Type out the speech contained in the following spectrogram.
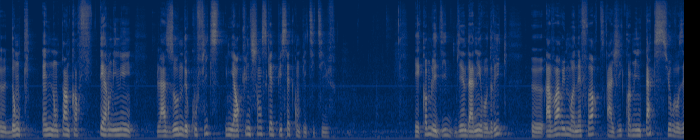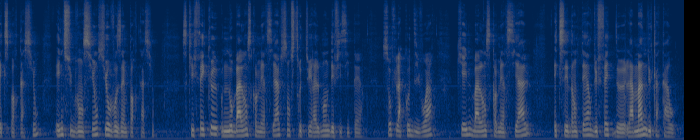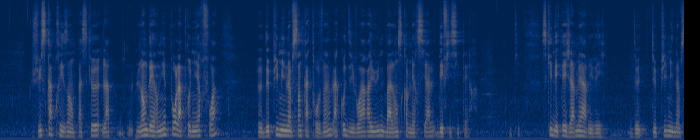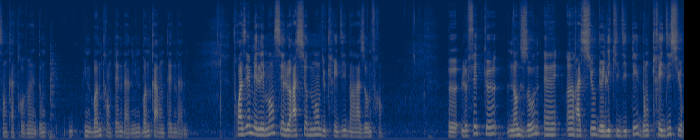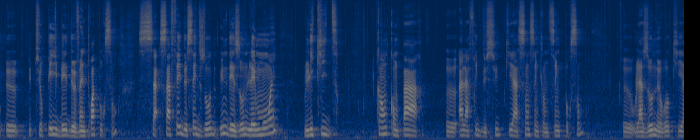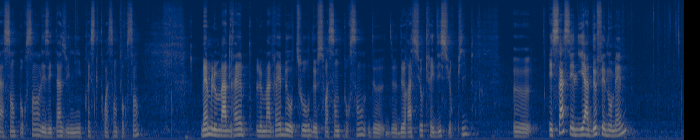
donc elles n'ont pas encore terminé la zone de coût fixe, il n'y a aucune chance qu'elles puissent être compétitives. Et comme le dit bien Danny Rodrigue, euh, avoir une monnaie forte agit comme une taxe sur vos exportations et une subvention sur vos importations. Ce qui fait que nos balances commerciales sont structurellement déficitaires, sauf la Côte d'Ivoire, qui a une balance commerciale excédentaire du fait de la manne du cacao. Jusqu'à présent, parce que l'an dernier, pour la première fois, euh, depuis 1980, la Côte d'Ivoire a eu une balance commerciale déficitaire ce qui n'était jamais arrivé depuis 1980, donc une bonne trentaine d'années, une bonne quarantaine d'années. Troisième élément, c'est le rationnement du crédit dans la zone franc. Euh, le fait que notre zone ait un ratio de liquidité, donc crédit sur, euh, sur PIB de 23%, ça, fait de cette zone une des zones les moins liquides quand on compare euh, à l'Afrique du Sud qui est à 155%, la zone euro qui est à 100%, les États-Unis presque 300%. Même le Maghreb, le Maghreb est autour de 60% de, ratio crédit sur PIB. Euh, et ça, c'est lié à deux phénomènes.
